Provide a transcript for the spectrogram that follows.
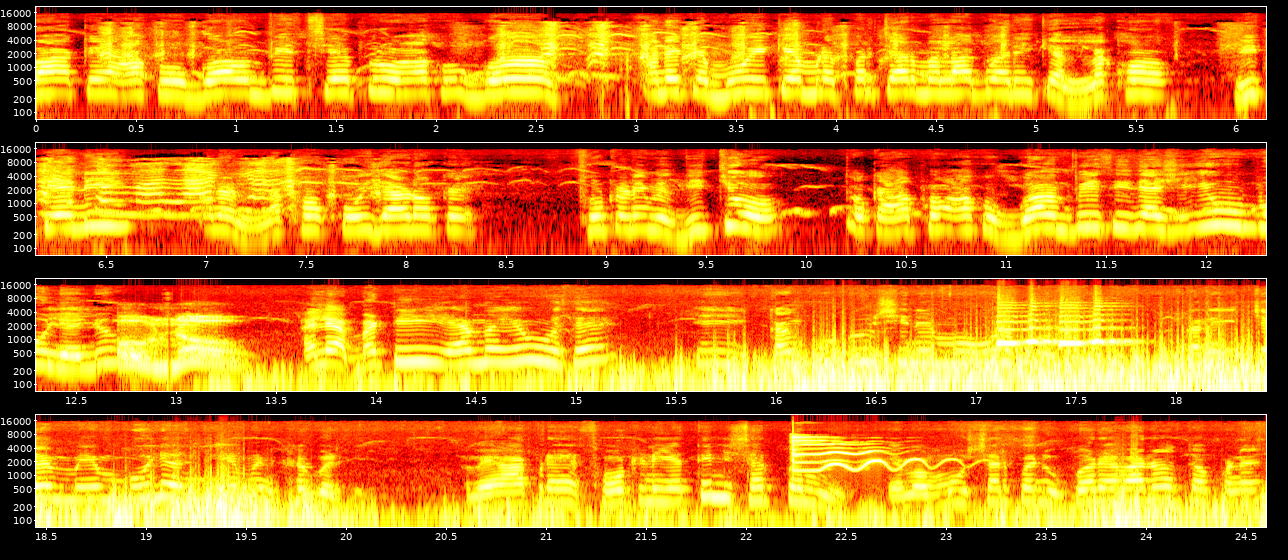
બા કે આખું ગામ બીત છેપરું આખું ગામ. અને કે મોય કે એમણે પ્રચારમાં લાગવાની કે લખો જીતે નહીં અને લખો કોઈ દાડો કે ચૂંટણીમાં જીત્યો તો કે આપણો આખું ગામ જાય છે એવું બોલેલું એટલે બટી એમાં એવું છે એ કંકુ ડોશીને હું અને કેમ એમ બોલ્યો ને એ મને ખબર છે. હવે આપણે સોટણી હતી ને સરપંચની, એમાં હું સરપંચ ઊભો રહેવાનો હતો પણ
